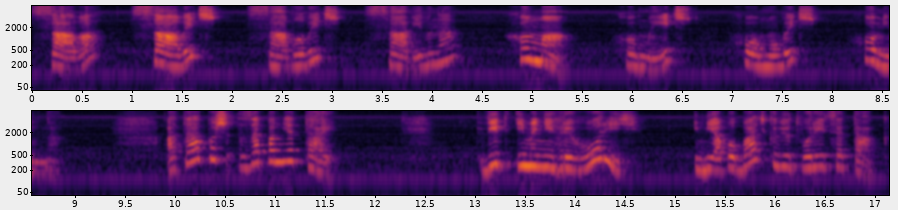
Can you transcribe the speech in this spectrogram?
Сава Савич, Савович, Савівна, Хома, Хомич, Хомович, Хомівна. А також запам'ятай, від імені Григорій ім'я по батькові утворюється так:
